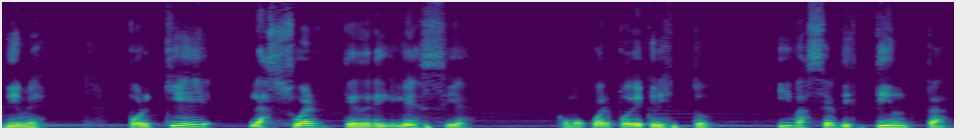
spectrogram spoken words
Dime, ¿por qué la suerte de la iglesia como cuerpo de Cristo iba a ser distinta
